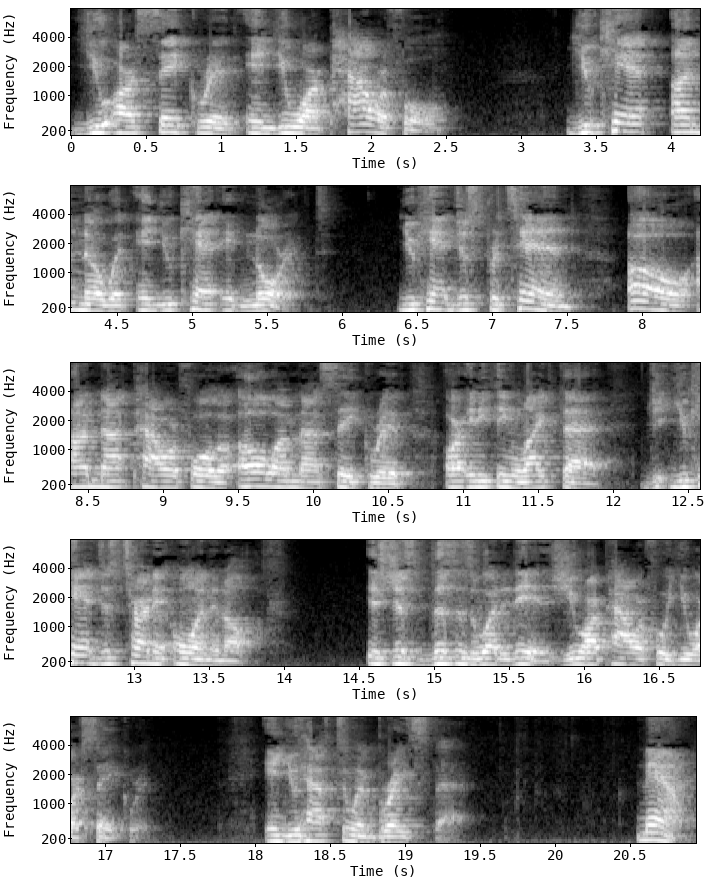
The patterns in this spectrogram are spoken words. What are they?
you are sacred and you are powerful, you can't unknow it and you can't ignore it. You can't just pretend, oh, I'm not powerful or oh, I'm not sacred or anything like that. You can't just turn it on and off. It's just this is what it is. You are powerful, you are sacred. And you have to embrace that. Now,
